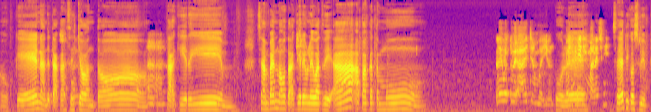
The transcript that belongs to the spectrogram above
Oke, nanti tak kasih contoh. Heeh. Tak kirim. Sampai mau tak kirim lewat WA apa ketemu? Lewat WA aja Mbak Yul. Mbak Boleh. Yuli di mana sih? Saya di Kos BB.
